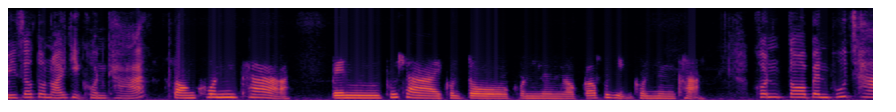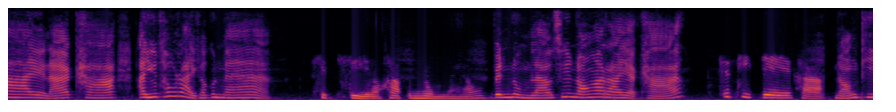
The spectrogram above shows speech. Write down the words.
มีเจ้าตัวน้อยกี่คนคะสองคนค่ะ เป็นผู้ชายคนโตคนหนึ่งแล้วก็ผู้หญิงคนหนึ่งค่ะ คนโตเป็นผู้ชายนะคะ อายุเท่าไหร่คะคุณแม่ สิบสี่แล้วค่ะ เป็นหนุ่มแล้ว เป็นหนุ่มแล้วชื่อน้องอะไรอะคะชื่อทีเจค่ะ น้องที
